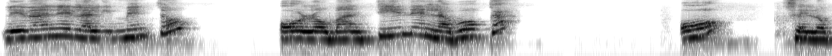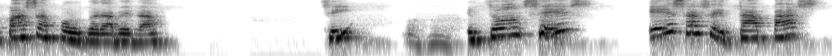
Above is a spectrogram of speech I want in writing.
Le dan el alimento o lo mantiene en la boca o se lo pasa por gravedad. ¿Sí? Entonces, esas etapas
